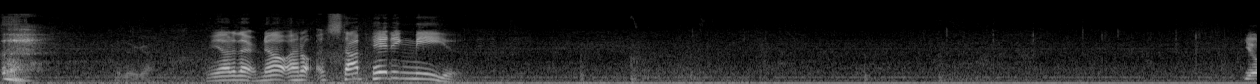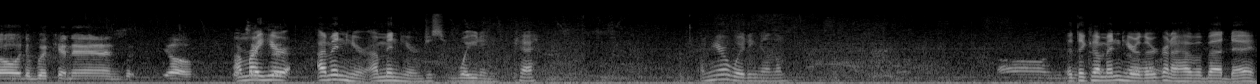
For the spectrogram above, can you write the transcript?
there we go. Get me out of there. No, I don't. Stop hitting me. Yo, booking in. but- Yo. I'm right here. I'm in here. I'm in here, just waiting. Okay. I'm here waiting on them. Oh, If they come in here, they're gonna have a bad day.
